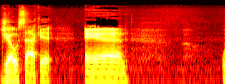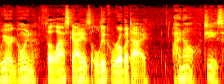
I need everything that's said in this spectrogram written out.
Joe Sakic, and we are going. The last guy is Luc Robitaille. I know. Jeez,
